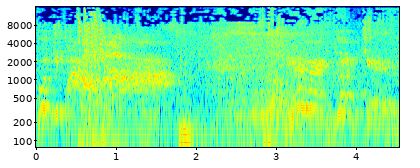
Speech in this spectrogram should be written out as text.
Put the power! You're my good team!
